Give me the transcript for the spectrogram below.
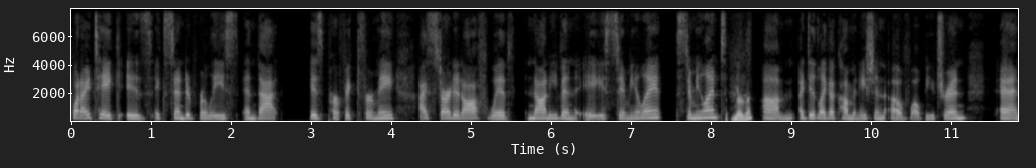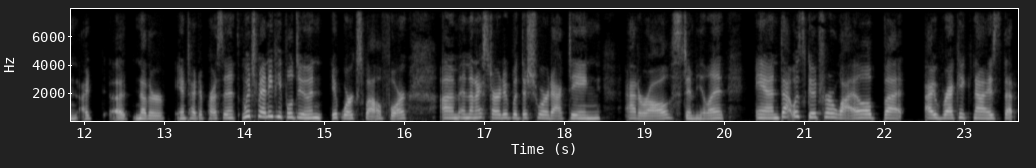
what I take is extended release, and that is perfect for me. I started off with not even a stimulant. Stimulant. Um, I did like a combination of Wellbutrin and I, another antidepressant, which many people do, and it works well for. Um, and then I started with the short acting Adderall stimulant, and that was good for a while, but I recognized that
